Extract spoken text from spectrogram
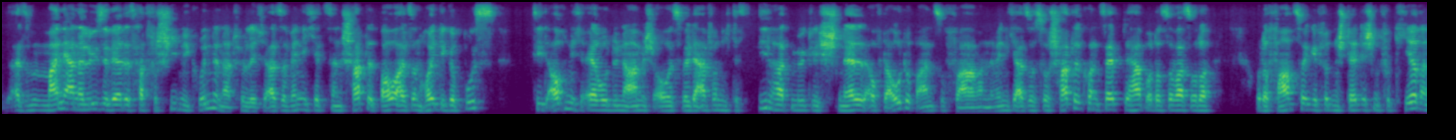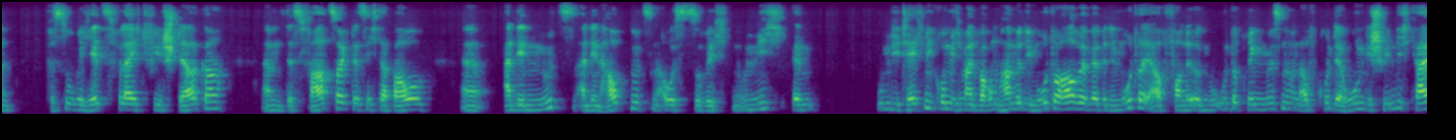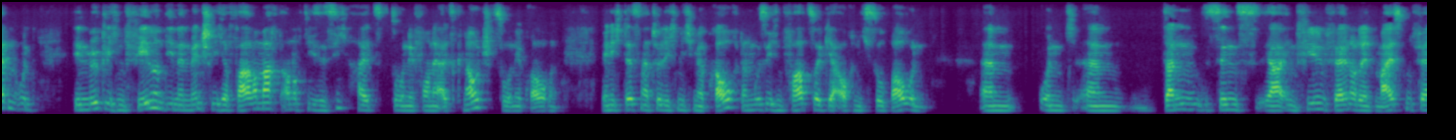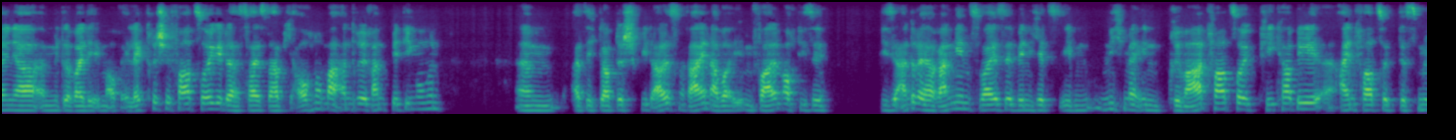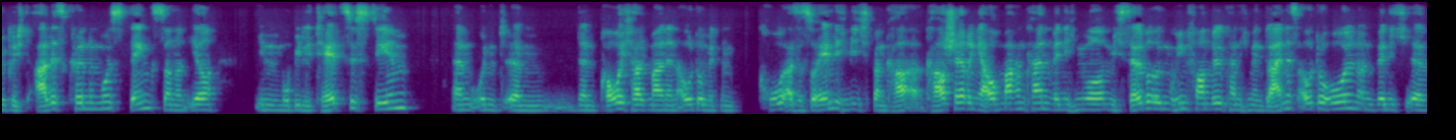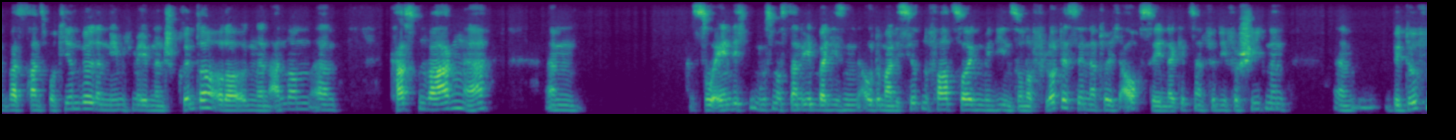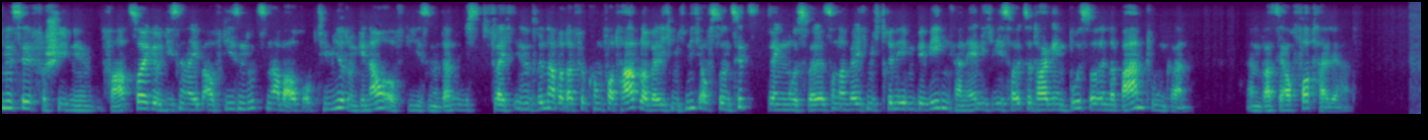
also meine Analyse wäre, das hat verschiedene Gründe natürlich. Also wenn ich jetzt einen Shuttle baue, also ein heutiger Bus, sieht auch nicht aerodynamisch aus, weil der einfach nicht das Ziel hat, möglichst schnell auf der Autobahn zu fahren. Wenn ich also so Shuttle-Konzepte habe oder sowas oder, oder Fahrzeuge für den städtischen Verkehr, dann versuche ich jetzt vielleicht viel stärker ähm, das Fahrzeug, das ich da baue, äh, an den Nutzen, an den Hauptnutzen auszurichten und nicht ähm, um die Technik rum. Ich meine, warum haben wir die Motorhaube, weil wir den Motor ja auch vorne irgendwo unterbringen müssen und aufgrund der hohen Geschwindigkeiten und den möglichen Fehlern, die ein menschlicher Fahrer macht, auch noch diese Sicherheitszone vorne als Knautschzone brauchen. Wenn ich das natürlich nicht mehr brauche, dann muss ich ein Fahrzeug ja auch nicht so bauen. Ähm, und ähm, dann sind es ja in vielen Fällen oder in den meisten Fällen ja äh, mittlerweile eben auch elektrische Fahrzeuge. Das heißt, da habe ich auch nochmal andere Randbedingungen. Ähm, also ich glaube, das spielt alles rein, aber eben vor allem auch diese, diese andere Herangehensweise, wenn ich jetzt eben nicht mehr in Privatfahrzeug, PKW, äh, ein Fahrzeug, das möglichst alles können muss, denke, sondern eher in Mobilitätssystem. Ähm, und ähm, dann brauche ich halt mal ein Auto mit einem also so ähnlich wie ich es beim Car Carsharing ja auch machen kann. Wenn ich nur mich selber irgendwo hinfahren will, kann ich mir ein kleines Auto holen und wenn ich äh, was transportieren will, dann nehme ich mir eben einen Sprinter oder irgendeinen anderen ähm, Kastenwagen. Ja. Ähm, so ähnlich muss man es dann eben bei diesen automatisierten Fahrzeugen, wenn die in so einer Flotte sind, natürlich auch sehen. Da gibt es dann für die verschiedenen Bedürfnisse, verschiedene Fahrzeuge und die sind eben auf diesen Nutzen aber auch optimiert und genau auf diesen. Und dann ist vielleicht innen drin aber dafür komfortabler, weil ich mich nicht auf so einen Sitz zwängen muss, weil, sondern weil ich mich drin eben bewegen kann, ähnlich wie es heutzutage im Bus oder in der Bahn tun kann, ähm, was ja auch Vorteile hat.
